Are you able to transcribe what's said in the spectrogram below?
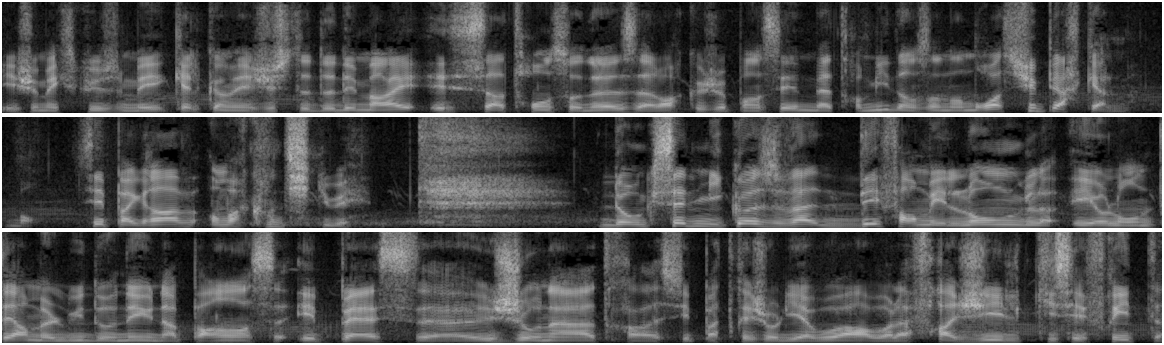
Et je m'excuse, mais quelqu'un vient juste de démarrer et sa tronçonneuse alors que je pensais m'être mis dans un endroit super calme. Bon, c'est pas grave, on va continuer. Donc cette mycose va déformer l'ongle et au long terme lui donner une apparence épaisse, euh, jaunâtre, c'est pas très joli à voir, voilà, fragile, qui s'effrite.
